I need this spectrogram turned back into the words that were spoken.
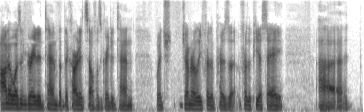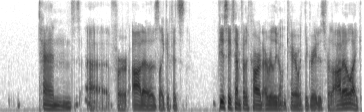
auto wasn't graded 10 but the card itself was graded 10 which generally for the Prizm for the PSA uh 10s uh, for autos. Like if it's PSA 10 for the card, I really don't care what the grade is for the auto. Like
